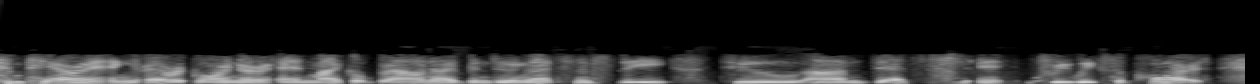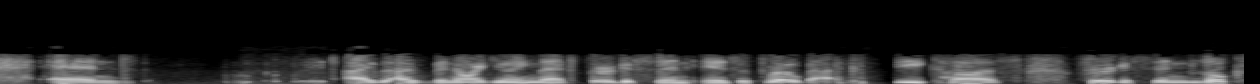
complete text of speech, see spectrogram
comparing Eric Garner and Michael Brown. I've been doing that since the two um, deaths eh, three weeks apart, and I've, I've been arguing that Ferguson is a throwback because Ferguson looks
